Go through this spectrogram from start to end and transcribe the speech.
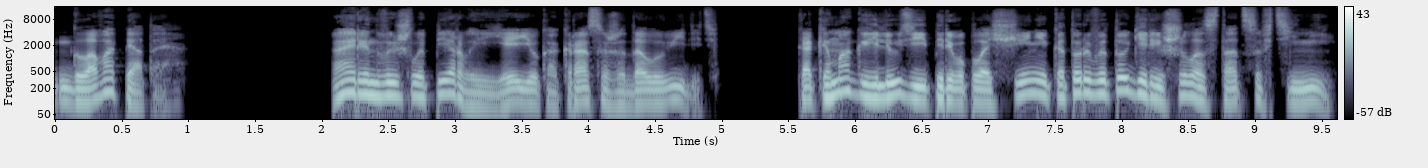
Глава пятая. Айрин вышла первой, и я ее как раз ожидал увидеть. Как и мага иллюзии перевоплощений, который в итоге решил остаться в тени.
